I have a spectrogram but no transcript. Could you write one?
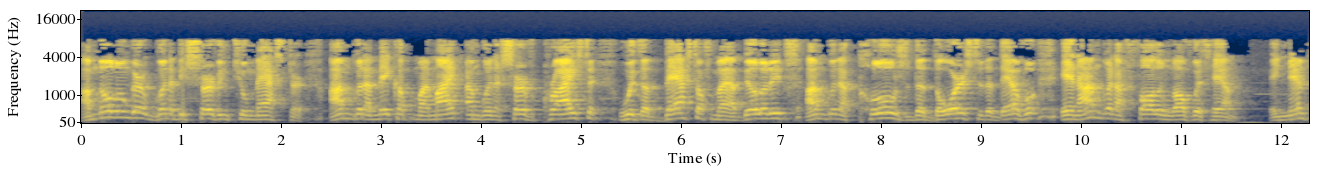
I'm no longer gonna be serving two masters. I'm gonna make up my mind. I'm gonna serve Christ with the best of my ability. I'm gonna close the doors to the devil and I'm gonna fall in love with him. Amen.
